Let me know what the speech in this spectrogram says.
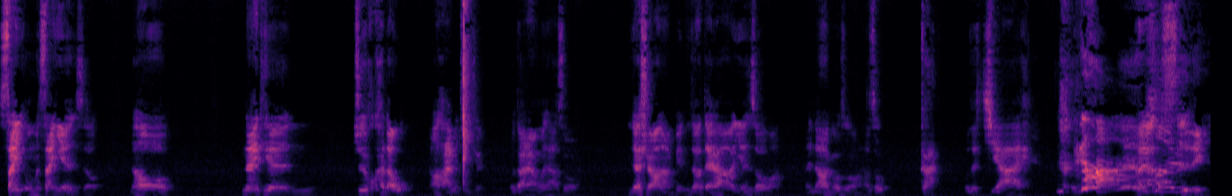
三我们三验的时候，然后那一天就是看到我，然后他还没出现，我打电话问他说：“你在学校哪边？你知道等下要验收吗？”然后他跟我说什么？他说：“干，我在家哎、欸。”干，然后他是四零，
